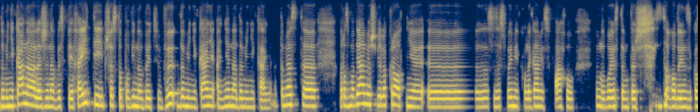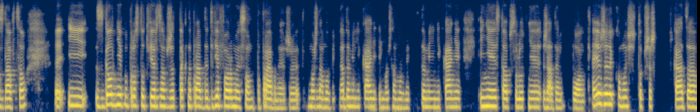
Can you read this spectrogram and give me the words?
Dominikana, leży na wyspie Haiti i przez to powinno być w Dominikanie, a nie na Dominikanie. Natomiast e, rozmawiałam już wielokrotnie e, ze swoimi kolegami z fachu, no bo jestem też z zawodu językoznawcą, i zgodnie po prostu twierdzą, że tak naprawdę dwie formy są poprawne, że można mówić na Dominikanie i można mówić w Dominikanie i nie jest to absolutnie żaden błąd. A jeżeli komuś to przeszkadza, przeszkadza,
